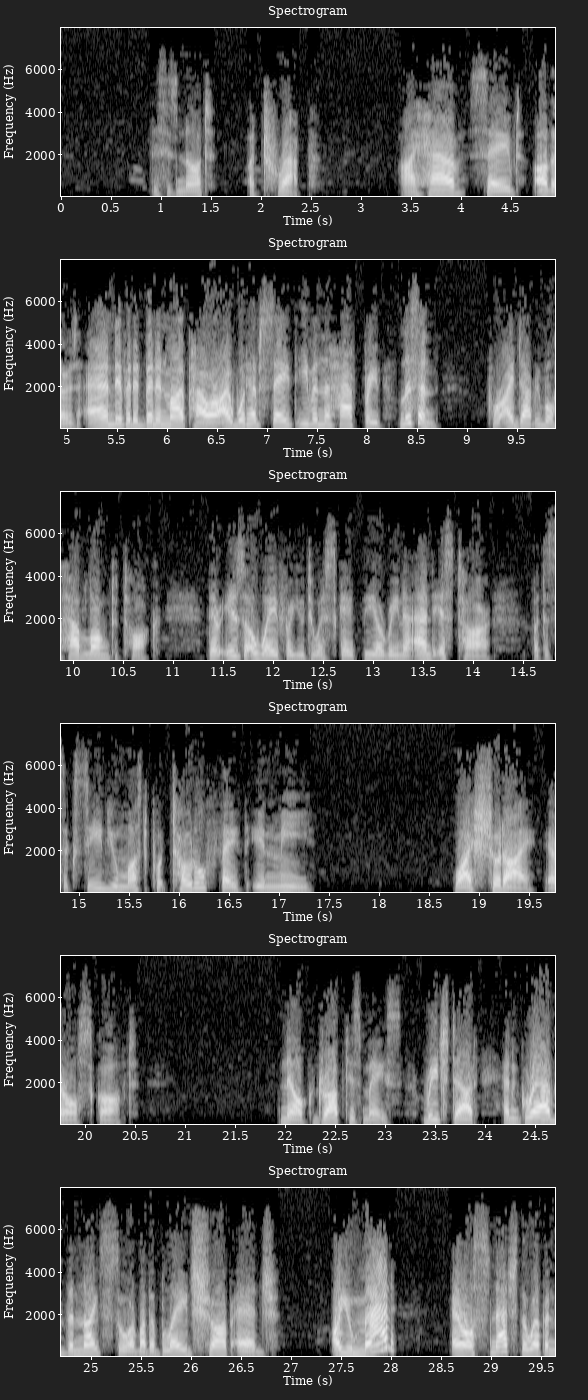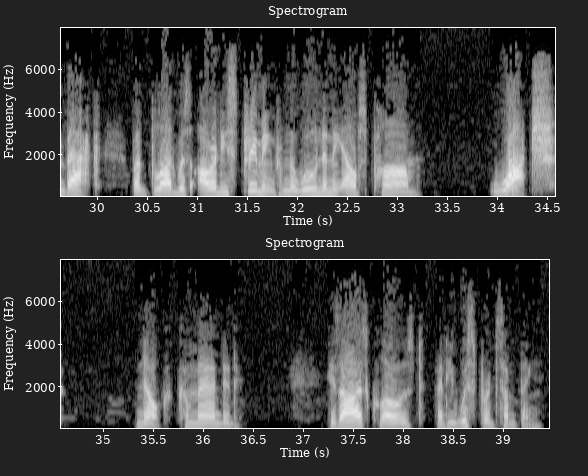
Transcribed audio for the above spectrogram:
This is not a trap. I have saved others, and if it had been in my power, I would have saved even the half-breed. Listen, for I doubt we will have long to talk. There is a way for you to escape the arena and Istar, but to succeed you must put total faith in me. Why should I? Errol scoffed. Nelk dropped his mace, reached out, and grabbed the knight's sword by the blade's sharp edge. Are you mad? Errol snatched the weapon back, but blood was already streaming from the wound in the elf's palm. Watch, Nelk commanded. His eyes closed, and he whispered something.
